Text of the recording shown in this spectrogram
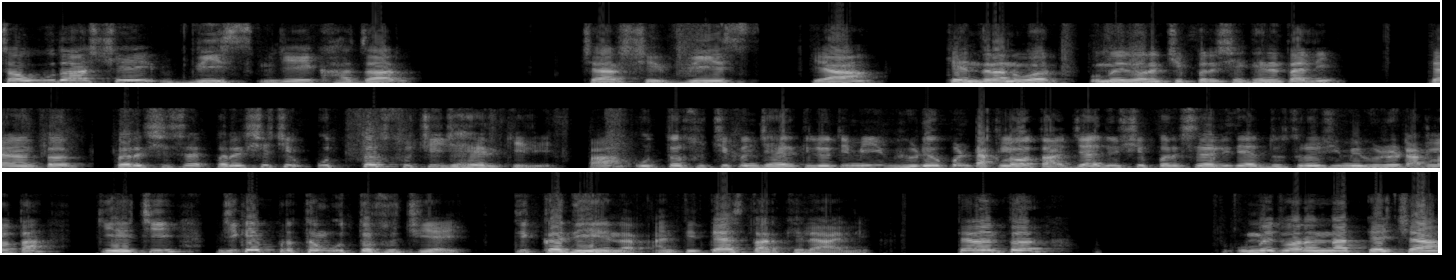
चौदाशे वीस म्हणजे एक हजार चारशे वीस या केंद्रांवर उमेदवारांची परीक्षा घेण्यात आली. त्यानंतर परीक्षे परीक्षेची उत्तर सूची जाहीर केली. पहा उत्तर सूची पण जाहीर केली होती. मी व्हिडिओ पण टाकला होता. ज्या दिवशी परीक्षा झाली त्या दुसऱ्या दिवशी मी व्हिडिओ टाकला होता की ह्याची जी काही प्रथम उत्तर सूची आहे ती कधी येणार? आणि ती त्याच तारखेला आली. त्यानंतर उमेदवारांना त्याच्या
